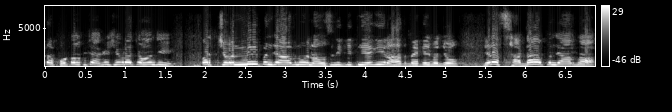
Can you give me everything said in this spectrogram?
ਤਾਂ ਫੋਟੋ ਖਿਚਾ ਕੇ ਸ਼ਿਵਰਾਜ ਚੌਹਾਨ ਜੀ। ਪਰ ਚਵੰਨੀ ਪੰਜਾਬ ਨੂੰ ਅਨਾਉਂਸ ਨਹੀਂ ਕੀਤੀ ਹੈਗੀ ਰਾਹਤ ਪੈਕੇਜ ਵਜੋਂ। ਜਿਹੜਾ ਸਾਡਾ ਪੰਜਾਬ ਦਾ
